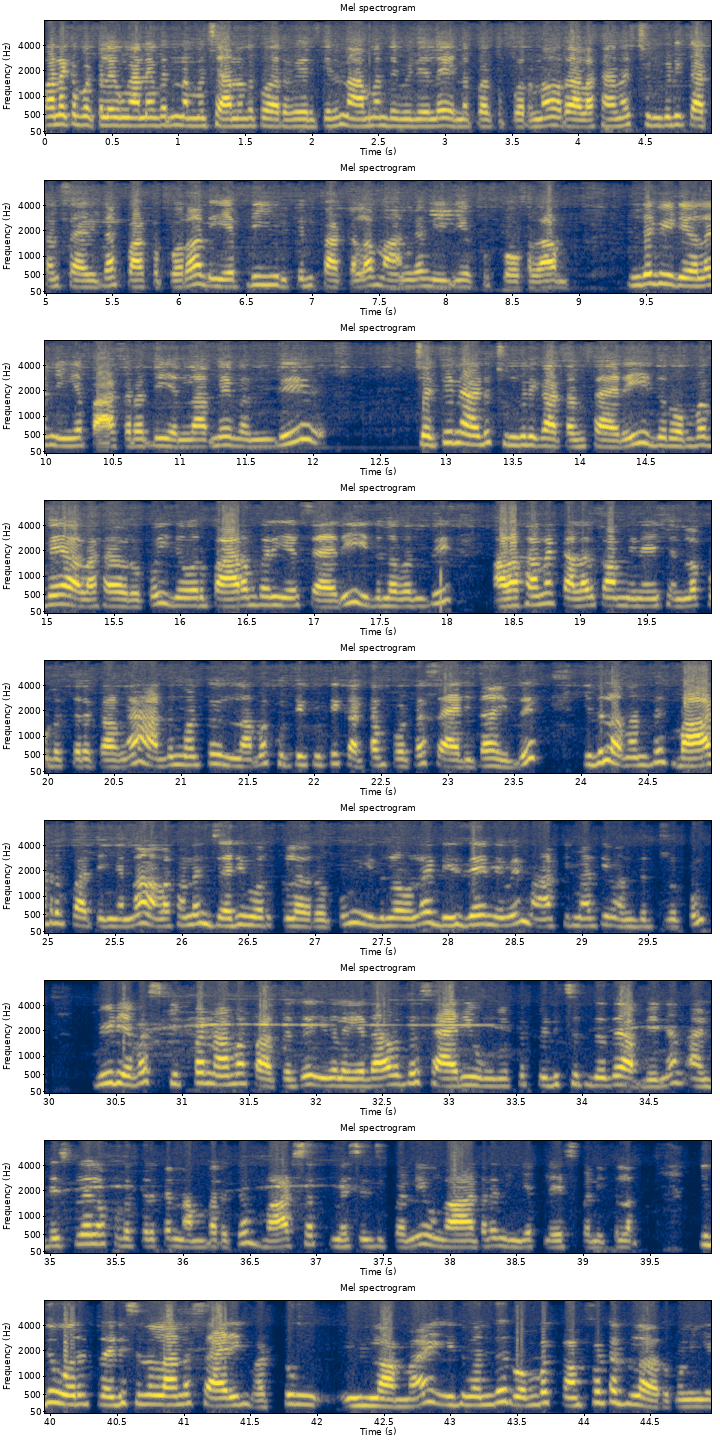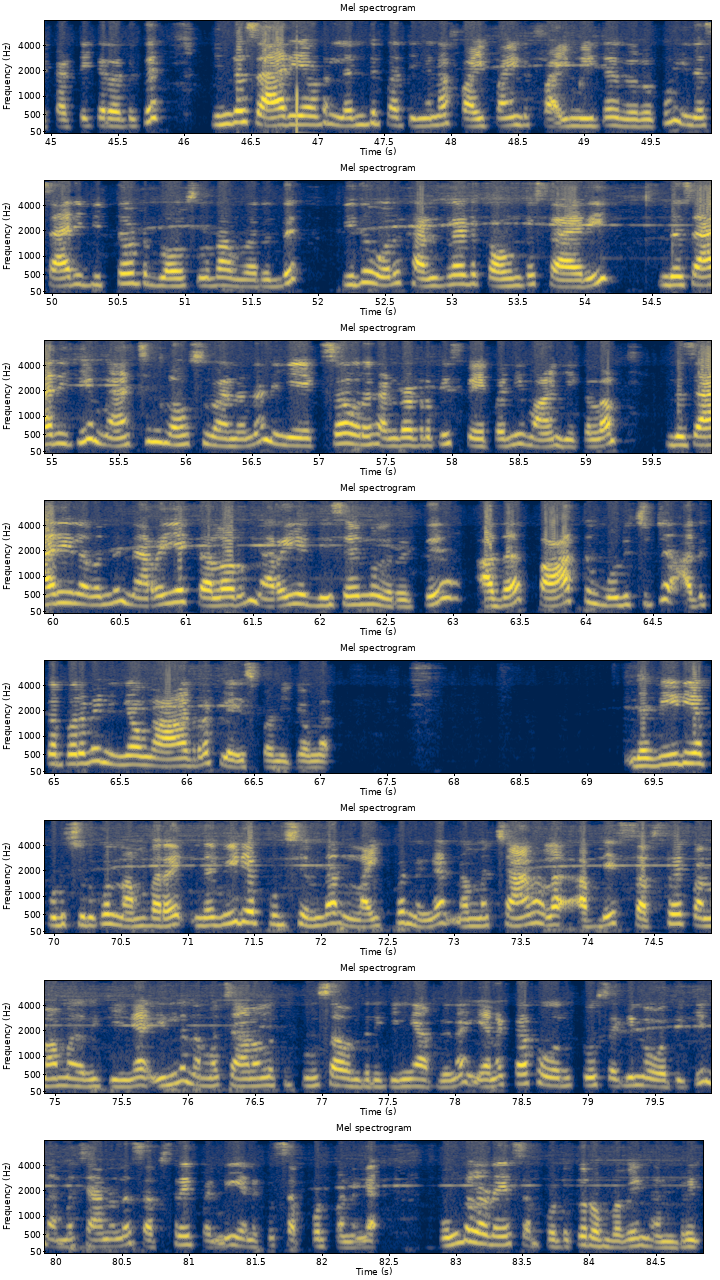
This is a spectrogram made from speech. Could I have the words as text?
வணக்க மக்களே உங்க அனைவரும் நம்ம சேனலுக்கு வரவேற்கிறேன் நாம இந்த வீடியோல என்ன பார்க்க போறோம்னா ஒரு அழகான சுங்குடி காட்டன் சாரி தான் பார்க்க போறோம். அது எப்படி இருக்குன்னு பார்க்கலாம். வாங்க வீடியோக்கு போகலாம். இந்த வீடியோல நீங்க பாக்குறது எல்லாமே வந்து செட்டிநாடு சுங்குடி காட்டன் சாரி இது ரொம்பவே அழகா இருக்கும். இது ஒரு பாரம்பரிய சாரி இதுல வந்து அழகான கலர் காம்பினேஷன்ல கொடுத்துருக்காங்க. அது மட்டும் இல்லாம குட்டி குட்டி கட்டம் போட்ட சாரி தான் இது. இதுல வந்து பார்டர் பாத்தீங்கன்னா அழகான ஜரி ஒர்க்ல இருக்கும். இதுல உள்ள டிசைனுமே மாத்தி மாத்தி வந்துட்டு இருக்கும். வீடியோவை ஸ்கிப் பண்ணாம பார்த்துட்டு இதுல ஏதாவது saree உங்களுக்கு பிடிச்சிருந்தது அப்படின்னா நான் டிஸ்பிளேல கொடுத்துருக்க நம்பருக்கு வாட்ஸ்அப் மெசேஜ் பண்ணி உங்க ஆர்டரை நீங்க பிளேஸ் பண்ணிக்கலாம். இது ஒரு ட்ரெடிஷ்னலான saree மட்டும் இல்லாம இது வந்து ரொம்ப கம்ஃபர்டபுளா இருக்கும். நீங்க கட்டிக்கிறதுக்கு இந்த சாரியோட லென்த் பாத்தீங்கன்னா ஃபைவ் பாயிண்ட் ஃபைவ் மீட்டர் இருக்கும். இந்த saree வித்தவுட் பிளவுஸ்ல தான் வருது. இது ஒரு ஹண்ட்ரட் கவுண்ட் saree. இந்த சாரிக்கு மேட்சிங் பிளவுஸ் வேணும்னா நீங்க எக்ஸ்ட்ரா ஒரு ஹண்ட்ரட் ருபீஸ் பே பண்ணி வாங்கிக்கலாம். இந்த சாரியில வந்து நிறைய கலரும் நிறைய டிசைனும் இருக்கு. அதை பார்த்து முடிச்சுட்டு அதுக்கப்புறமே நீங்க உங்க ஆர்டரை பிளேஸ் பண்ணிக்கோங்க. இந்த வீடியோ பிடிச்சிருக்கும் நம்புறேன். இந்த வீடியோ பிடிச்சிருந்தா லைக் பண்ணுங்க. நம்ம சேனலை அப்படியே சப்ஸ்கிரைப் பண்ணாம இருக்கீங்க. இல்ல நம்ம சேனலுக்கு புதுசா வந்திருக்கீங்க அப்படின்னா எனக்காக ஒரு டூ செகண்ட் ஒதுக்கி நம்ம சேனலை சப்ஸ்கிரைப் பண்ணி எனக்கு சப்போர்ட் பண்ணுங்க. உங்களுடைய சப்போர்ட்டுக்கு ரொம்பவே நன்றி.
